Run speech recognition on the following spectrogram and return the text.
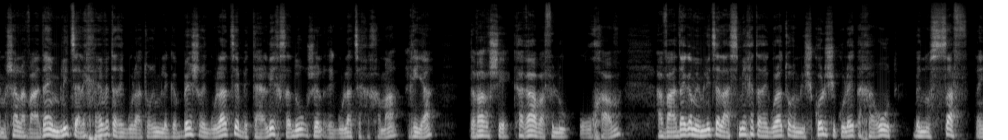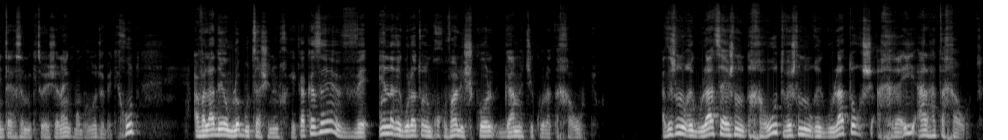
למשל הוועדה המליצה לחייב את הרגולטורים לגבש רגולציה בתהליך סדור של רגולציה חכמה, RIA, דבר שקרה ואפילו הורחב. הוועדה גם המליצה להסמיך את הרגולטורים לשקול שיקולי תחרות בנוסף לאינטרס המקצועי שלהם כמו בריאות ובטיחות, אבל עד היום לא בוצע שינוי חקיקה כזה, ואין לרגולטורים חובה לשקול גם את שיקול התחרות. אז יש לנו רגולציה, יש לנו תחרות, ויש לנו רגולטור שאחראי על התחרות.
